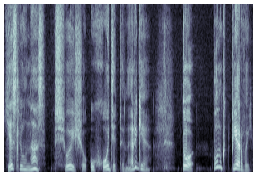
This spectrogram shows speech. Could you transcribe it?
если у нас все еще уходит энергия, то пункт первый.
